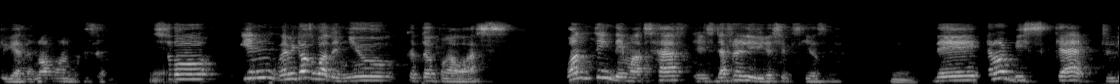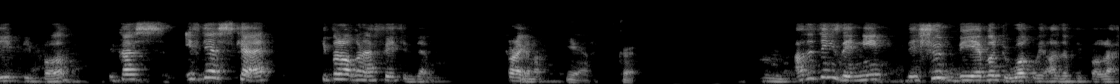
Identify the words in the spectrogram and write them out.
together, not one person. Yeah. So in when we talk about the new ketua pengawas, one thing they must have is definitely leadership skills. Mm. They cannot be scared to lead people because if they're scared, people are not going to have faith in them. Correct or not? Yeah. Correct. Mm. Other things they need, they should be able to work with other people. lah.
